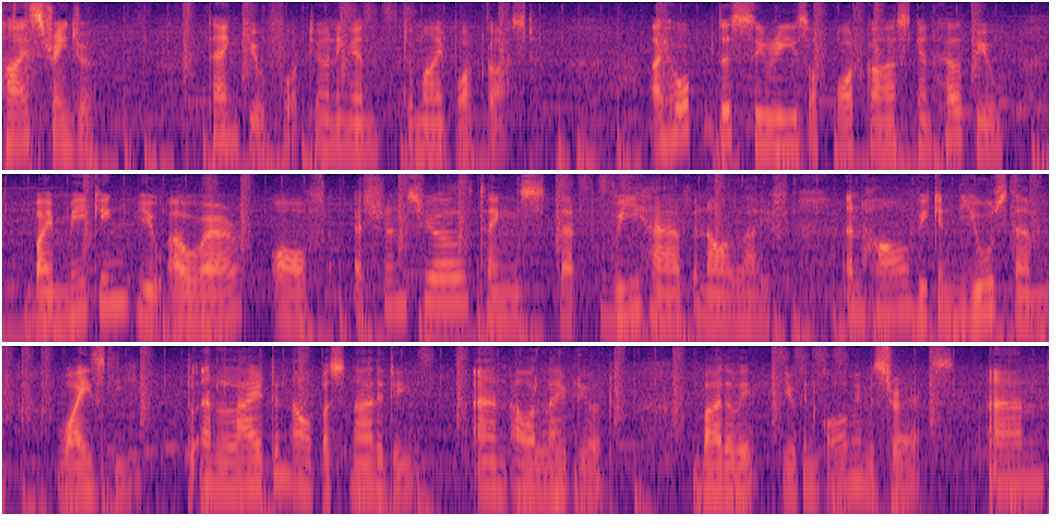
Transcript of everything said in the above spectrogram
Hi, stranger. Thank you for tuning in to my podcast. I hope this series of podcasts can help you by making you aware of essential things that we have in our life and how we can use them wisely to enlighten our personality and our livelihood. By the way, you can call me Mr. X, and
